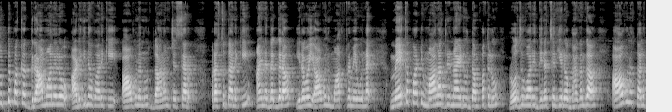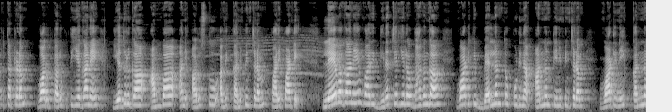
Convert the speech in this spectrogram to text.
చుట్టుపక్క గ్రామాలలో అడిగిన వారికి ఆవులను దానం చేశారు. ప్రస్తుతానికి ఆయన దగ్గర ఇరవై ఆవులు మాత్రమే ఉన్నాయి. మేకపాటి మాలాద్రి నాయుడు దంపతులు రోజువారీ దినచర్యలో భాగంగా ఆవుల తలుపు తట్టడం వారు తలుపు తీయగానే ఎదురుగా అంబా అని అరుస్తూ అవి కనిపించడం పరిపాటి. లేవగానే వారి దినచర్యలో భాగంగా వాటికి బెల్లంతో కూడిన అన్నం తినిపించడం వాటిని కన్న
